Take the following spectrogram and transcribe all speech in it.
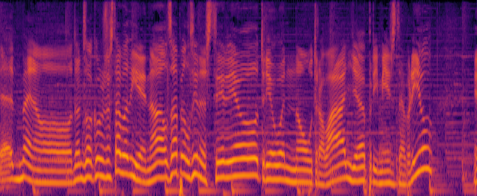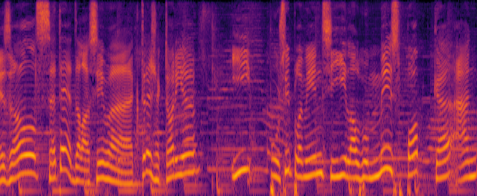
Eh, bueno, doncs el que us estava dient, els Apples in Stereo treuen nou treball a primers d'abril, és el setè de la seva trajectòria i possiblement sigui l'àlbum més pop que han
